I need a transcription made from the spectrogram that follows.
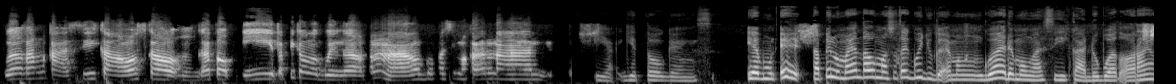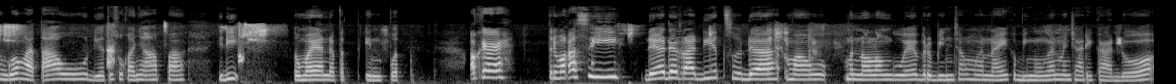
gue akan kasih kaos kalau enggak topi. Tapi kalau gue nggak kenal gue kasih makanan gitu. Iya gitu gengs. Ya eh tapi lumayan tahu maksudnya gue juga emang gue ada mau ngasih kado buat orang yang gue nggak tahu dia tuh sukanya apa. Jadi lumayan dapet input. Oke terima kasih Dea dan Radit sudah mau menolong gue berbincang mengenai kebingungan mencari kado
